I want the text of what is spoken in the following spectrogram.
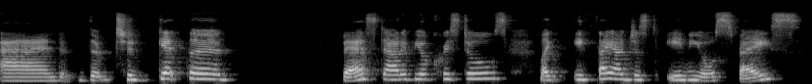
And the to get the best out of your crystals, like if they are just in your space,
